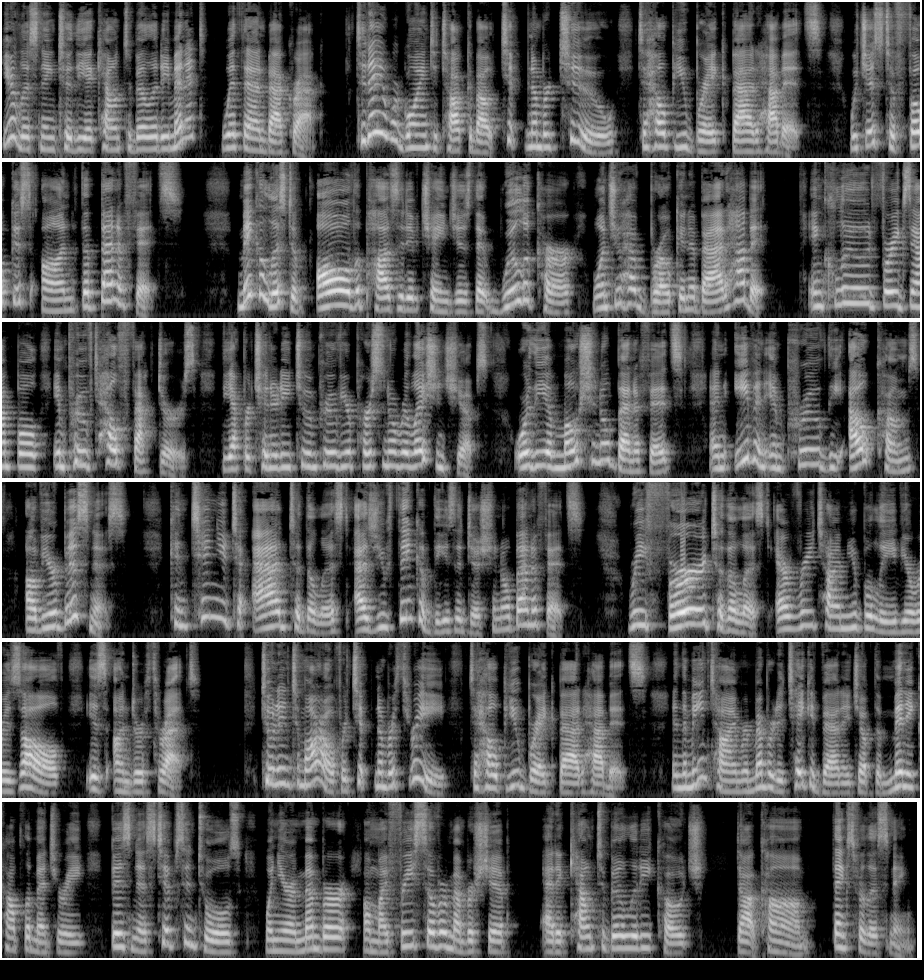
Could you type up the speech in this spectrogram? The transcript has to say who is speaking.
Speaker 1: You're listening to the Accountability Minute with Anne Bachrach. Today we're going to talk about tip number two to help you break bad habits, which is to focus on the benefits. Make a list of all the positive changes that will occur once you have broken a bad habit. Include, for example, improved health factors, the opportunity to improve your personal relationships, or the emotional benefits, and even improve the outcomes of your business. Continue to add to the list as you think of these additional benefits. Refer to the list every time you believe your resolve is under threat. Tune in tomorrow for tip number three to help you break bad habits. In the meantime, remember to take advantage of the many complimentary business tips and tools when you're a member on my free silver membership at accountabilitycoach.com. Thanks for listening.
